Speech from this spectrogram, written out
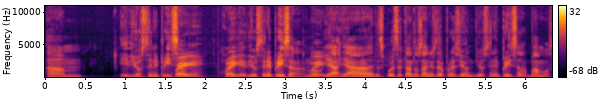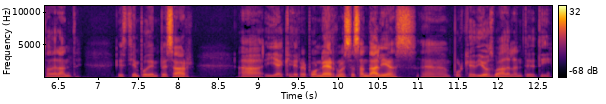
Am, y Dios tiene prisa. Juegue. Juegue, Dios tiene prisa. ¿no? Ya, ya después de tantos años de opresión, Dios tiene prisa, vamos, adelante. Es tiempo de empezar ah, y hay que reponer nuestras sandalias ah, porque Dios va adelante de ti.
